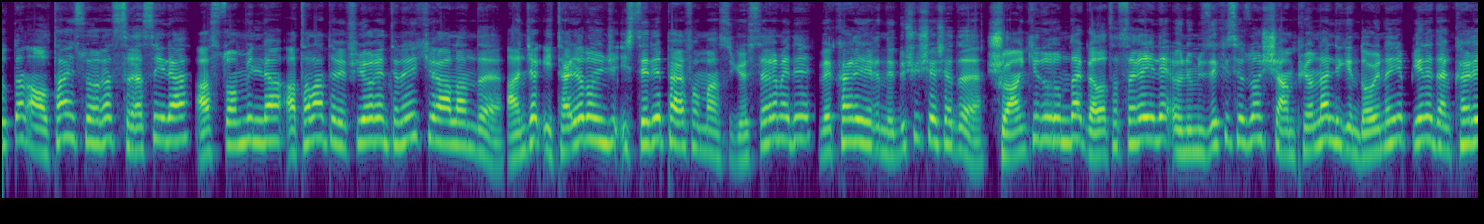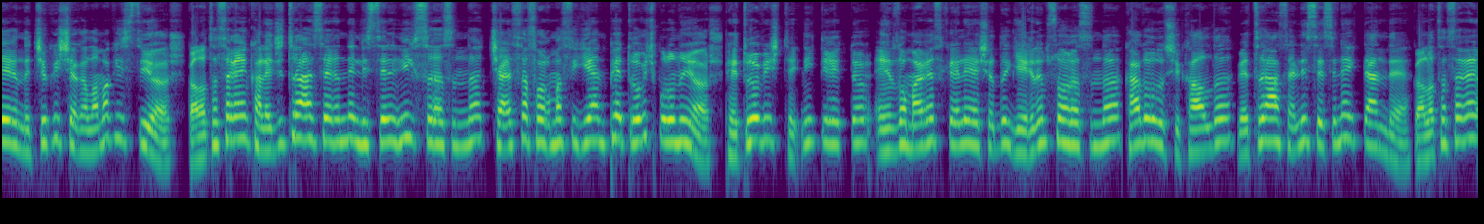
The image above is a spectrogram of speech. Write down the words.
olduktan 6 ay sonra sırasıyla Aston Villa, Atalanta ve Fiorentina'ya kiralandı. Ancak İtalyan oyuncu istediği performansı gösteremedi ve kariyerinde düşüş yaşadı. Şu anki durumda Galatasaray ile önümüzdeki sezon Şampiyonlar Ligi'nde oynayıp yeniden kariyerinde çıkış yakalamak istiyor. Galatasaray'ın kaleci transferinde listenin ilk sırasında Chelsea forması giyen Petrovic bulunuyor. Petrovic teknik direktör Enzo Maresca ile yaşadığı gerilim sonrasında kadro dışı kaldı ve transfer listesine eklendi. Galatasaray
